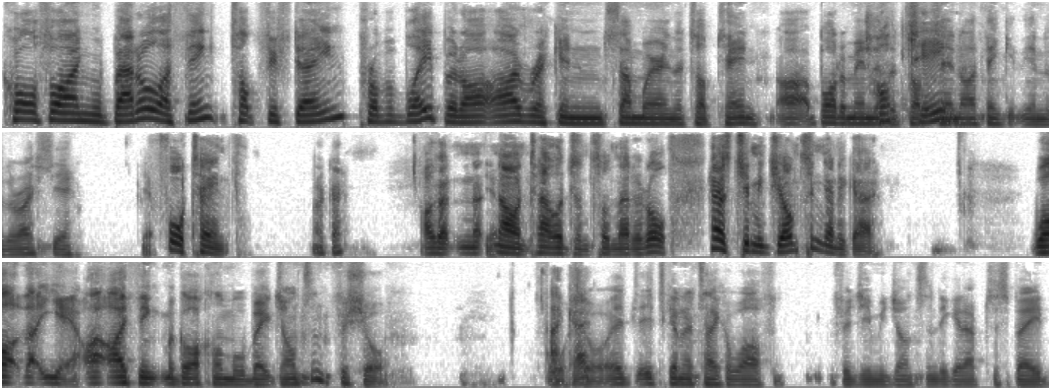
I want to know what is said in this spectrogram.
qualifying will battle, I think, top 15 probably, but I, I reckon somewhere in the top 10, uh, bottom end of the top 10? 10, I think, at the end of the race. Yeah. Yep. 14th. Okay. I got n- Yep. no intelligence on that at all. How's Jimmie Johnson going to go? Well, th- yeah, I, I think McLaughlin will beat Johnson for sure. For Okay. sure. It, it's going to take a while for, for Jimmie Johnson to get up to speed,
